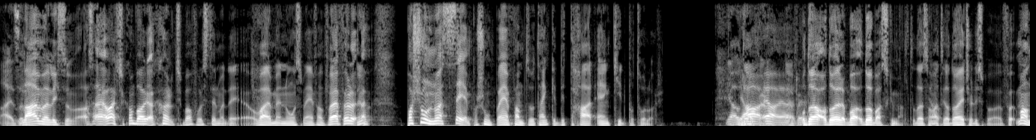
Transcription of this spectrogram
Nei, Nei, men liksom altså, Jeg vet ikke, jeg kan, bare, jeg kan ikke bare forestille meg det å være med noen som er 1,50. For jeg føler jeg, Personen, Når jeg ser en person på 1,50, og tenker dette her er en kid på 12 år. Ja, og Ja, da- ja, ja. Og da, og da, er, det bare, da er det bare skummelt. Og det er sånn, ja. da har jeg ikke lyst på for, Man,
